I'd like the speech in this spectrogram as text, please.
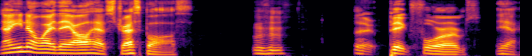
Now you know why they all have stress balls. Mm-hmm. big forearms. Yeah.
